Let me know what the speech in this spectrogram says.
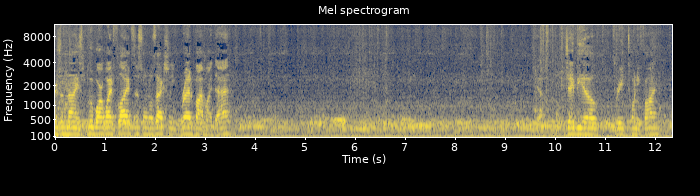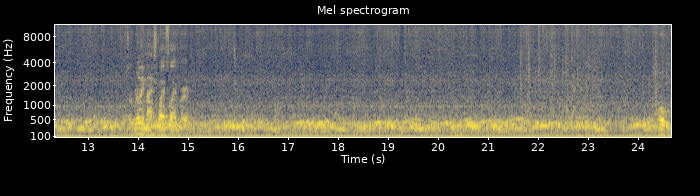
Here's a nice blue bar white flights. This one was actually bred by my dad. Yeah, JBL 325. It's a really nice white flight bird. Oh.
